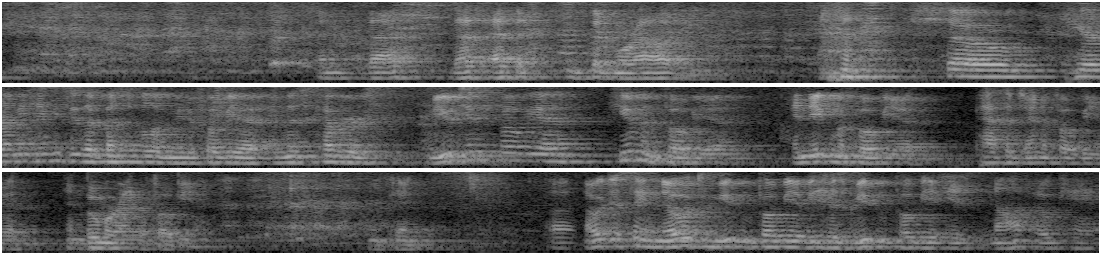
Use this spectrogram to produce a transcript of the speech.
and that's that's ethics instead of morality. so here, let me take you through the festival of mutaphobia, and this covers mutant phobia, human phobia, enigma enigmaphobia, pathogenophobia, and boomerangophobia. Okay. Uh, I would just say no to mutant phobia because mutant phobia is not okay.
